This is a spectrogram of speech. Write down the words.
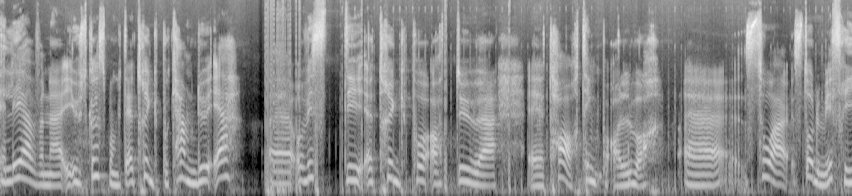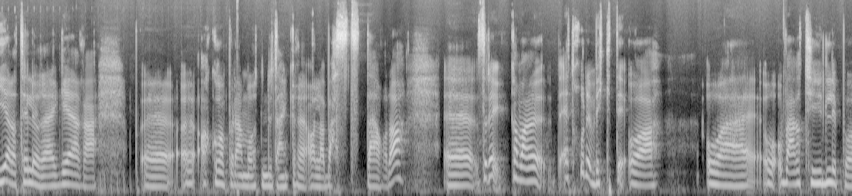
elevene i utgangspunktet er trygge på hvem du er, eh, og hvis de er trygge på at du eh, tar ting på alvor, eh, så står du mye friere til å reagere akkurat på den måten du tenker er aller best der og da. Så det kan være Jeg tror det er viktig å og, og, være tydelig på,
